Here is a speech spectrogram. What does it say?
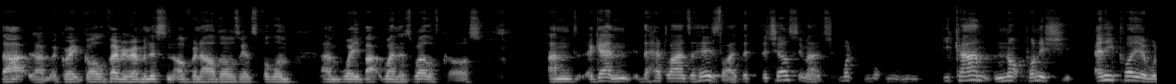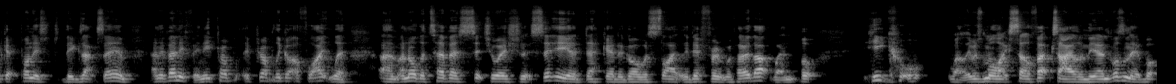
that, um, a great goal, very reminiscent of Ronaldo's against Fulham um, way back when as well, of course. And again, the headlines are his, like the, the Chelsea match. What, what, you can't not punish any player would get punished the exact same. And if anything, he probably he probably got off lightly. Um, I know the Tevez situation at City a decade ago was slightly different with how that went, but he well, it was more like self exile in the end, wasn't it? But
